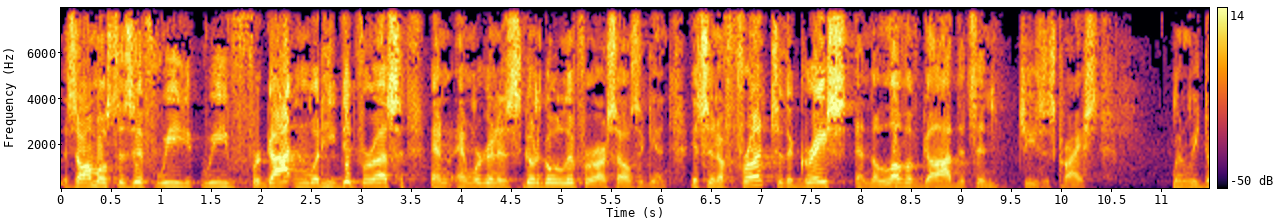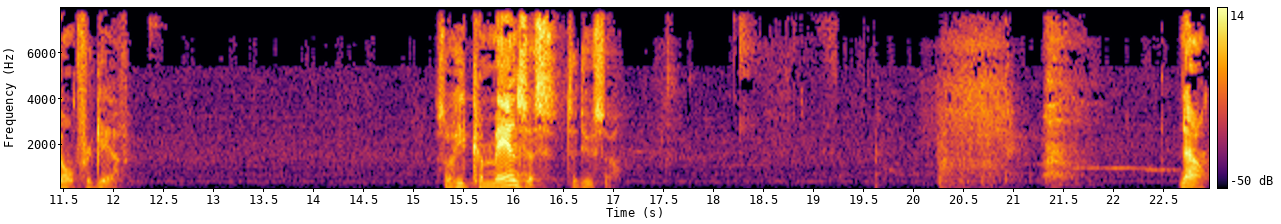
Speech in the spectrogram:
It's almost as if we, we've forgotten what he did for us and, and we're going to, going to go live for ourselves again. It's an affront to the grace and the love of God that's in Jesus Christ when we don't forgive. So he commands us to do so. Now,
